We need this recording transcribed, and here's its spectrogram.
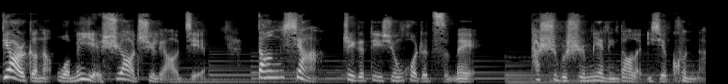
第二个呢，我们也需要去了解当下这个弟兄或者姊妹，他是不是面临到了一些困难？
